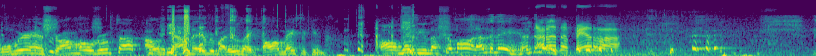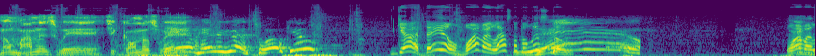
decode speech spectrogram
the, when we were in Stronghold rooftop, I was down to everybody. It was like all Mexicans. All Mexicans like, come on, andale, andale. perra. No mames, güey. Chiconos, güey. Damn, Henry, you had 12 kills? God damn, why am I last on the list though? Damn. Why am I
